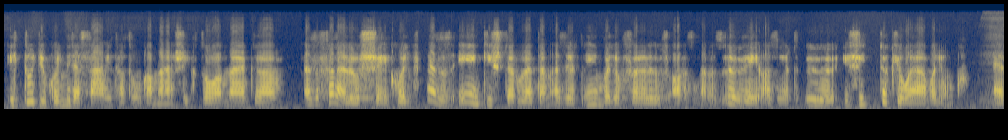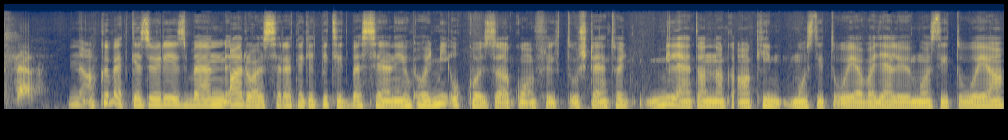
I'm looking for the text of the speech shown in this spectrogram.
itt tudjuk, hogy mire számíthatunk a másiktól, meg uh, ez a felelősség, hogy ez az én kis területem, ezért én vagyok felelős, az meg az ővé, azért ő, és így tök jó el vagyunk ezzel. Na, a következő részben arról szeretnék egy picit beszélni, hogy mi okozza a konfliktust, tehát hogy mi lehet annak a kimozdítója vagy előmozdítója,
